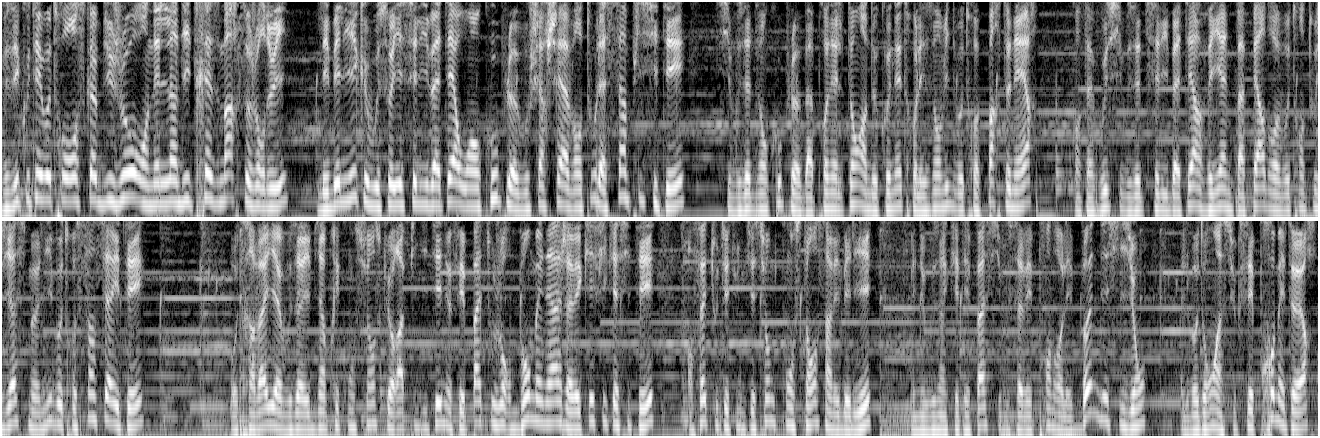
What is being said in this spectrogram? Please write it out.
Vous écoutez votre horoscope du jour, on est le lundi 13 mars aujourd'hui. Les béliers, que vous soyez célibataire ou en couple, vous cherchez avant tout la simplicité. Si vous êtes en couple, bah, prenez le temps hein, de connaître les envies de votre partenaire. Quant à vous, si vous êtes célibataire, veillez à ne pas perdre votre enthousiasme ni votre sincérité. Au travail, vous avez bien pris conscience que rapidité ne fait pas toujours bon ménage avec efficacité. En fait, tout est une question de constance, hein, les béliers. Mais ne vous inquiétez pas, si vous savez prendre les bonnes décisions, elles vaudront un succès prometteur.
